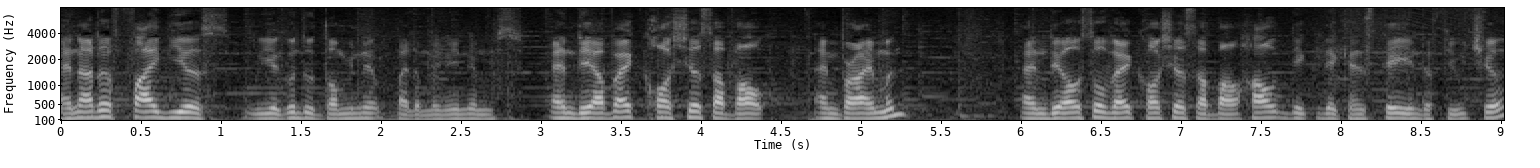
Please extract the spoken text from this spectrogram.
Another five years, we are going to dominate by the millenniums. And they are very cautious about environment. And they're also very cautious about how they, they can stay in the future.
